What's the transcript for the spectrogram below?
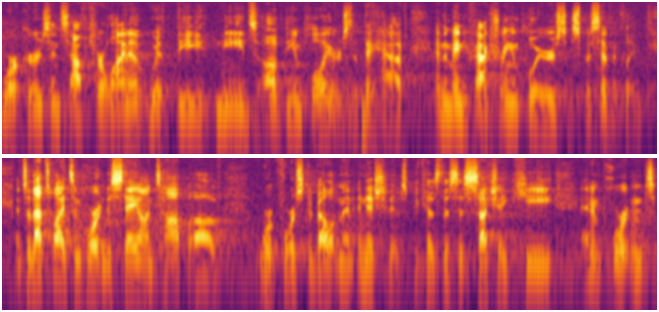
workers in South Carolina with the needs of the employers that they have and the manufacturing employers specifically. And so that's why it's important to stay on top of workforce development initiatives because this is such a key and important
